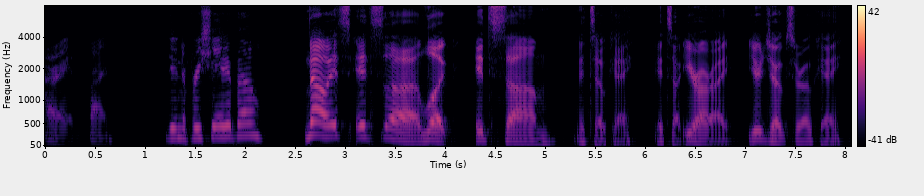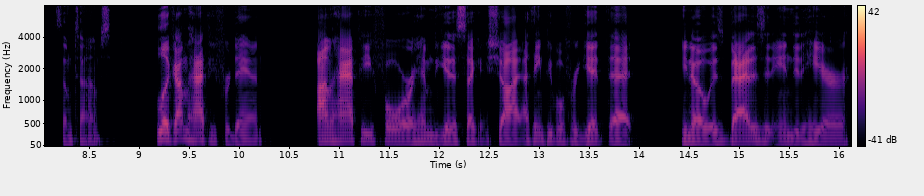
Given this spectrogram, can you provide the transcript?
all right, fine. Didn't appreciate it, Beau? No, it's it's uh look, it's um it's okay. It's uh, you're all right. Your jokes are okay sometimes. Look, I'm happy for Dan. I'm happy for him to get a second shot. I think people forget that, you know, as bad as it ended here,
